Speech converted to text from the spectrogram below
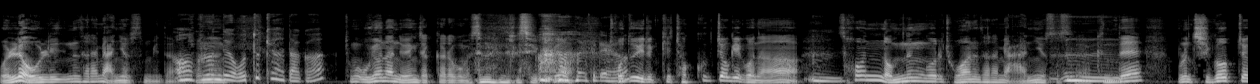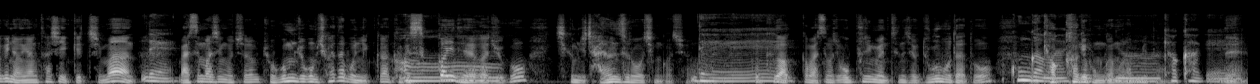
원래 어울리는 사람이 아니었습니다. 어, 그런데 어떻게 하다가? 정말 우연한 여행 작가라고 말씀을 드릴 수 있고요. 아, 저도 이렇게 적극적이거나 음. 선 넘는 거를 좋아하는 사람이 아니었었어요. 음. 근데 물론 직업적인 영향 탓이 있겠지만 네. 말씀하신 것처럼 조금 조금씩 하다 보니까 그게 어. 습관이 되어가지고 지금 이제 자연스러워진 거죠. 네. 그, 그 아까 말씀하신 오프닝 멘트는 제가 누구보다도 격하게 공감을 합니다. 격하게. 네.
